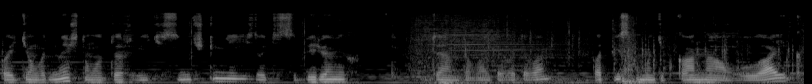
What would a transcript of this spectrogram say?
пойдем в что вот даже видите, сумочки у меня есть, давайте соберем их. Так, давай, давай, давай. Подписка на YouTube канал, лайк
